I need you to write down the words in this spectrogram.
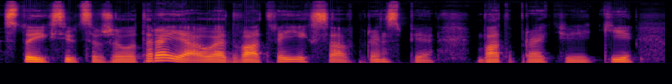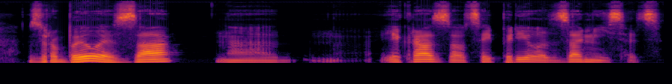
100 іксів це вже лотерея, але 2-3 ікса, в принципі, багато проєктів, які зробили за е, якраз за цей період за місяць.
